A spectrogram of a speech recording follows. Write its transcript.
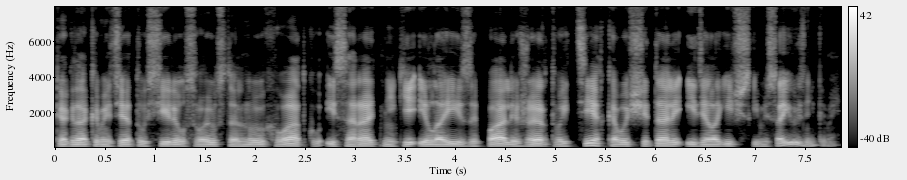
Когда комитет усилил свою стальную хватку и соратники Илоизы пали жертвой тех, кого считали идеологическими союзниками,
